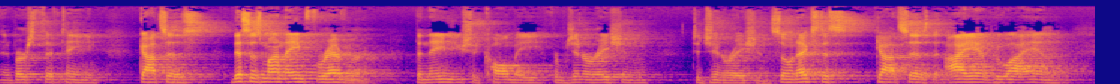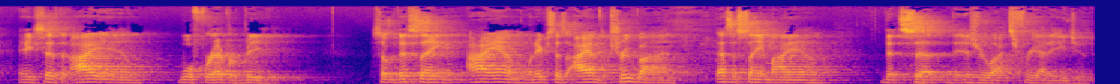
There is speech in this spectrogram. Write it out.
In verse 15, God says, This is my name forever, the name you should call me from generation to generation. So in Exodus, God says that I am who I am, and He says that I am will forever be. So this saying, I am, whenever He says I am the true vine, that's the same I am that set the Israelites free out of Egypt.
